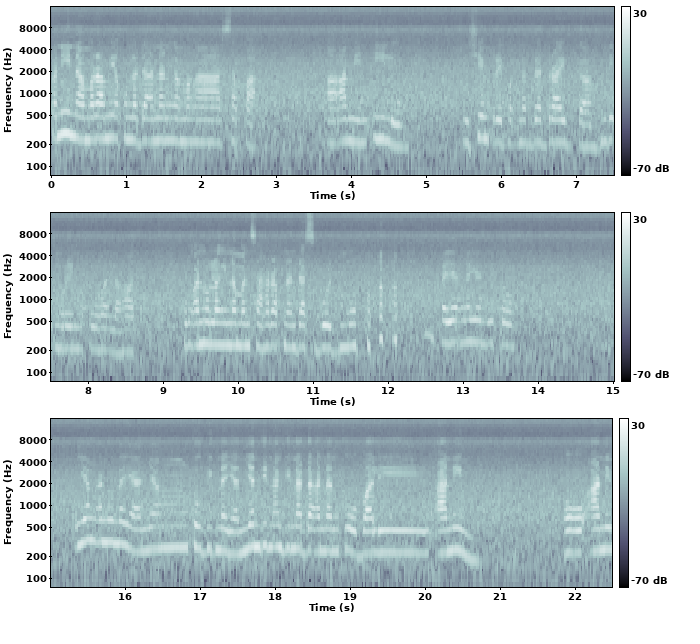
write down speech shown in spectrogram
Kanina, marami akong nadaanan nga mga sapa. Ah, amin, ilog. Eh, syempre, pag nagda-drive ka, hindi mo rin makuha lahat. Kung ano lang yun naman sa harap ng dashboard mo. Kaya ngayon ito. Yang ano na yan, yung tubig na yan, yan din ang dinadaanan ko. Bali, anim. Oo, anim,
